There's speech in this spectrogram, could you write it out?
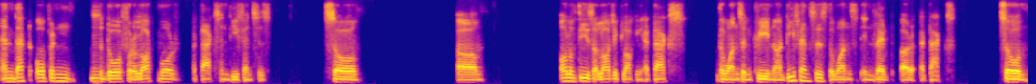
and that opened the door for a lot more attacks and defenses. So um, all of these are logic locking attacks. The ones in green are defenses. The ones in red are attacks. So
